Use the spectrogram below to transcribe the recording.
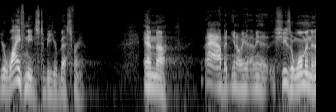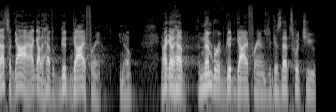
your wife needs to be your best friend. And uh, ah, but you know, I mean, she's a woman and that's a guy. I got to have a good guy friend, you know, and I got to have a number of good guy friends because that's what you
